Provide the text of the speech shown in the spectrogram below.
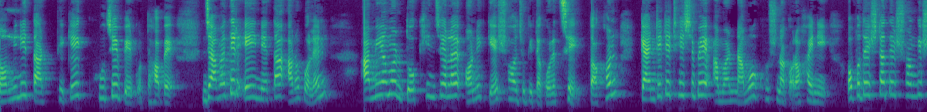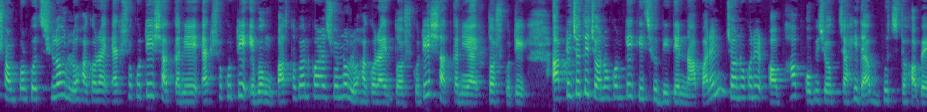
নমিনি তার থেকে খুঁজে বের করতে হবে। জামায়াতের এই নেতা আরও বলেন, আমি আমার দক্ষিণ জেলায় অনেককে সহযোগিতা করেছি। তখন ক্যান্ডিডেট হিসেবে আমার নামও ঘোষণা করা হয়নি। উপদেষ্টাদের সঙ্গে সম্পর্ক ছিল লোহাগড়ায় একশো কোটি, সাতকানিয়ায় একশো কোটি এবং বাস্তবায়ন করার জন্য লোহাগড়ায় দশ কোটি, সাতকানিয়ায় দশ কোটি। আপনি যদি জনগণকে কিছু দিতে না পারেন, জনগণের অভাব, অভিযোগ, চাহিদা বুঝতে হবে।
